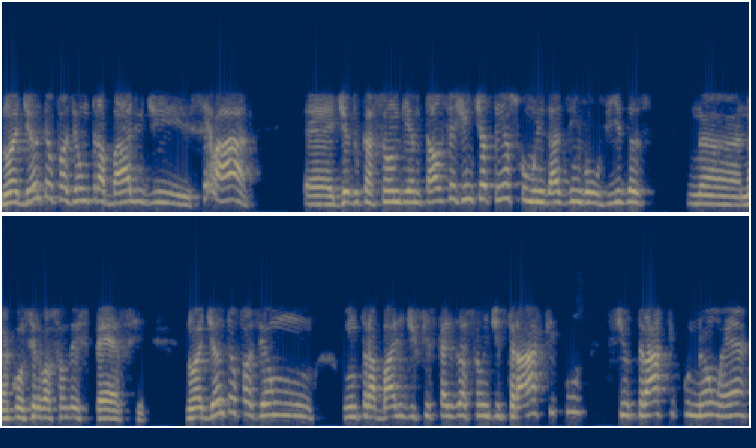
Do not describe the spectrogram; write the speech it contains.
Não adianta eu fazer um trabalho de, sei lá, é, de educação ambiental se a gente já tem as comunidades envolvidas na, na conservação da espécie. Não adianta eu fazer um, um trabalho de fiscalização de tráfico se o tráfico não é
